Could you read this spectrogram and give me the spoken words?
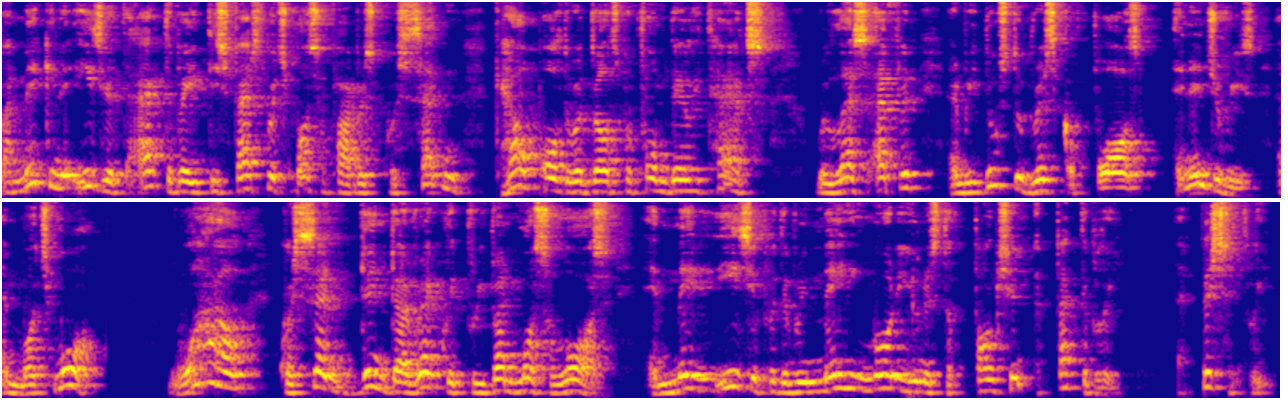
By making it easier to activate these fast twitch muscle fibers, quercetin can help older adults perform daily tasks with less effort and reduce the risk of falls and injuries and much more. While quercetin didn't directly prevent muscle loss, and made it easier for the remaining motor units to function effectively, efficiently,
